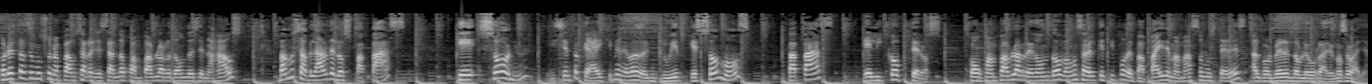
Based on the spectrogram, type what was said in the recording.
Con esto hacemos una pausa regresando Juan Pablo Redondo desde The House. Vamos a hablar de los papás que son, y siento que aquí me debo de incluir, que somos papás helicópteros. Con Juan Pablo Arredondo vamos a ver qué tipo de papá y de mamá son ustedes al volver en W Radio. No se vayan.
